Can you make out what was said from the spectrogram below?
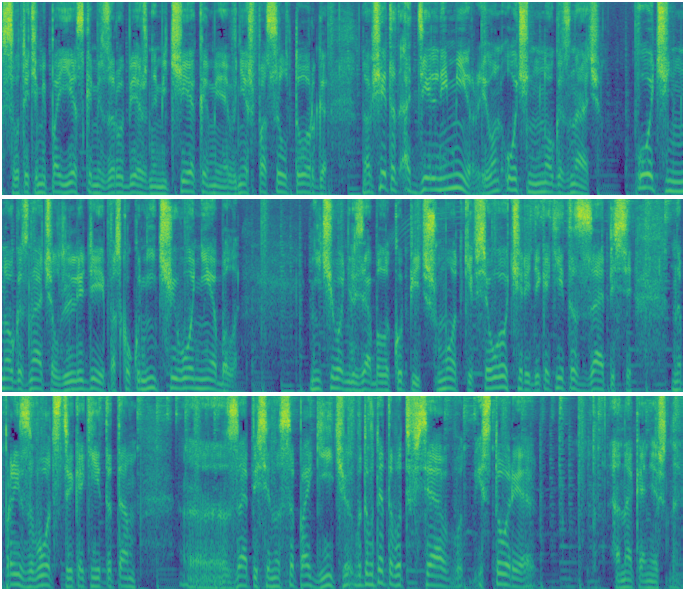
с вот этими поездками зарубежными, чеками, внешпосыл торга. Но вообще этот отдельный мир, и он очень много значил. Очень много значил для людей, поскольку ничего не было. Ничего нельзя было купить. Шмотки, все очереди, какие-то записи на производстве, какие-то там э, записи на сапоги. Вот, вот эта вот вся вот история, она, конечно, она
